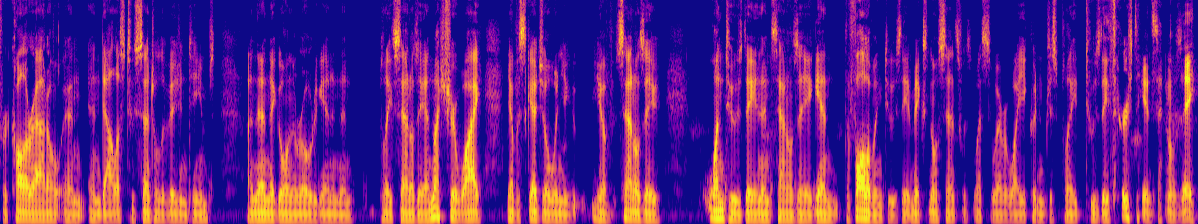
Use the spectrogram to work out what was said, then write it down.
for Colorado and, and Dallas, two Central Division teams. And then they go on the road again and then play San Jose. I'm not sure why you have a schedule when you you have San Jose one Tuesday and then San Jose again the following Tuesday. It makes no sense whatsoever why you couldn't just play Tuesday, Thursday in San Jose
